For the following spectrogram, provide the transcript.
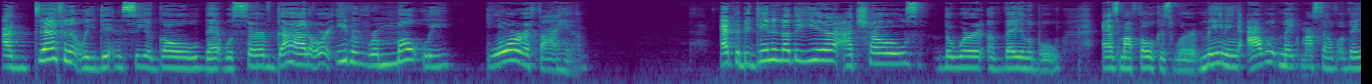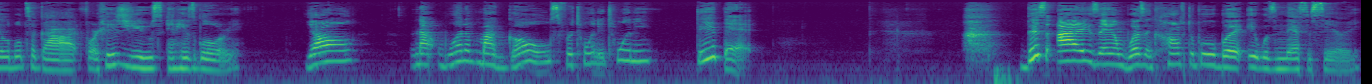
I definitely didn't see a goal that would serve God or even remotely glorify Him. At the beginning of the year, I chose the word available as my focus word, meaning I would make myself available to God for His use and His glory. Y'all, not one of my goals for 2020 did that. This eye exam wasn't comfortable, but it was necessary.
